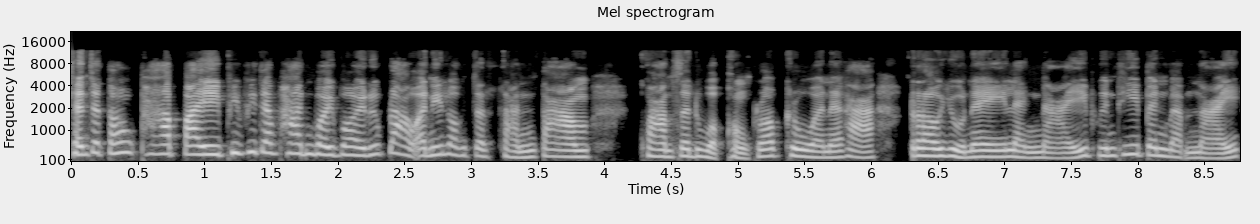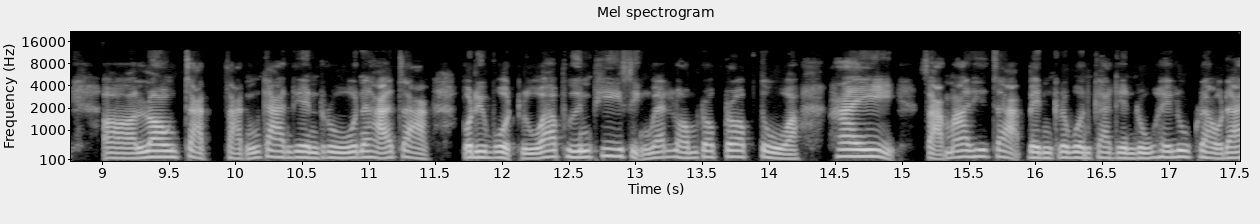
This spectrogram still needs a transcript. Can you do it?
ฉันจะต้องพาไปพิพิธภัณฑ์บ่อย ๆ หรือเปล่า อันนี้ลองจัดสรรตาม ความสะดวกของครอบครัวนะคะ เราอยู่ในแหล่งไหนพื้นที่เป็นแบบไหนออลองจัดสรรการเรียนรู้นะคะ จากบริบทหรือว่าพื้นที่สิ่งแวดล้อมรอบ ๆ ตัว ให้สามารถที่จะเป็นกระบวนการเรียนรู้ให้ลูกเราได้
